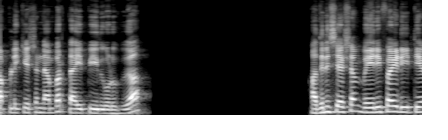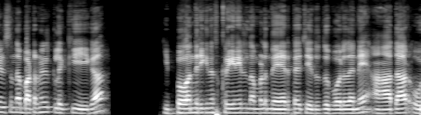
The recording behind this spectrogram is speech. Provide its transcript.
ആപ്ലിക്കേഷൻ നമ്പർ ടൈപ്പ് ചെയ്ത് കൊടുക്കുക. അതിനുശേഷം വെരിഫൈ ഡീറ്റെയിൽസ് എന്ന ബട്ടണിൽ ക്ലിക്ക് ചെയ്യുക. ഇപ്പോൾ വന്നിരിക്കുന്ന സ്ക്രീനിൽ നമ്മൾ നേരത്തെ ചെയ്തതുപോലെ തന്നെ ആധാർ ഒ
